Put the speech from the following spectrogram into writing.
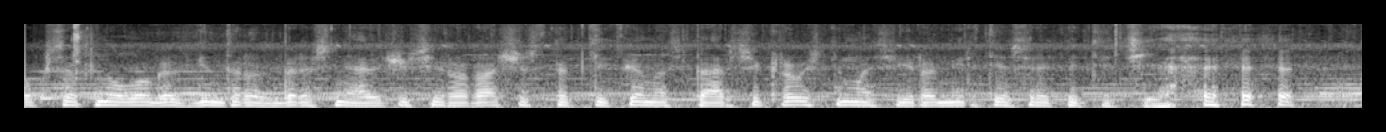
Toks etnologas Gintaras Beresnevičius yra rašęs, kad kiekvienas persikraustimas yra mirties repeticija.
